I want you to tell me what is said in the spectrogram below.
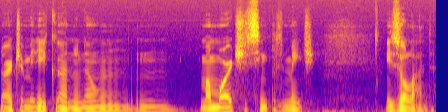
norte-americano e não uma morte simplesmente isolada.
